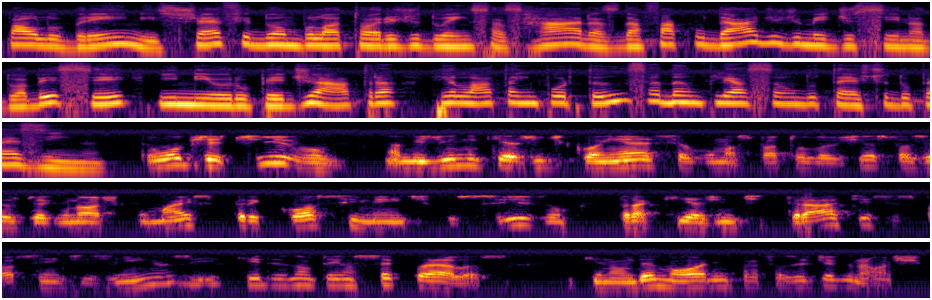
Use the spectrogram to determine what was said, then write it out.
Paulo Breines, chefe do Ambulatório de Doenças Raras da Faculdade de Medicina do ABC e neuropediatra, relata a importância da ampliação do teste do pezinho. Então, o objetivo na medida em que a gente conhece algumas patologias, fazer o diagnóstico o mais precocemente possível para que a gente trate esses pacientezinhos e que eles não tenham sequelas, que não demorem para fazer o diagnóstico.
